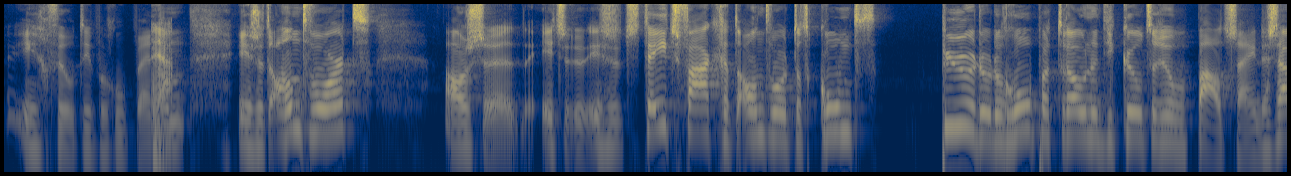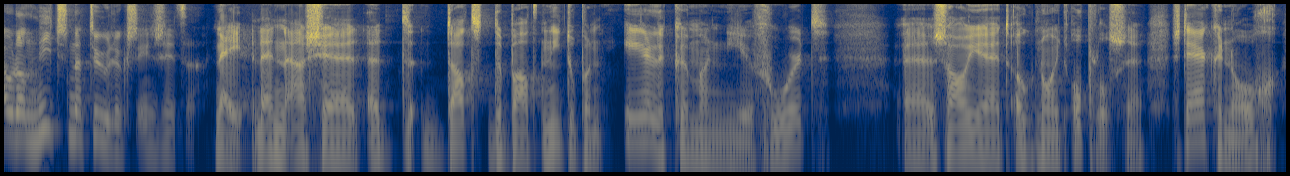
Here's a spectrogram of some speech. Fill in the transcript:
ingevuld, die beroepen? En dan is het antwoord, als, eh, is, is het steeds vaker het antwoord dat komt puur door de rolpatronen die cultureel bepaald zijn. Er zou dan niets natuurlijks in zitten. Nee, en als je het, dat debat niet op een eerlijke manier voert, eh, zal je het ook nooit oplossen. Sterker nog,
